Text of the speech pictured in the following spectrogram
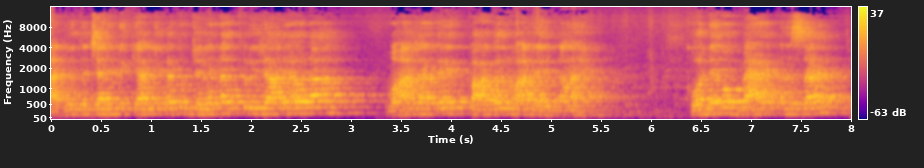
आद्वैत आचार्य ने क्या लिखा तुम जगन्नाथपुरी जा रहे हो ना? वहाँ जाकर एक पागल वहाँ रहता है। कौन है वो? मैड पर्सन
